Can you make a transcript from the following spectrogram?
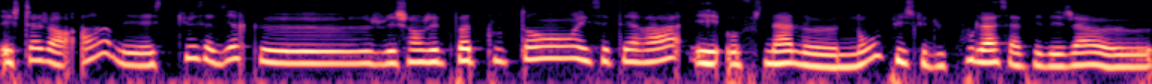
Et j'étais genre, ah, mais est-ce que ça veut dire que je vais changer de pote tout le temps, etc. Et au final, euh, non, puisque du coup, là, ça fait déjà euh,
